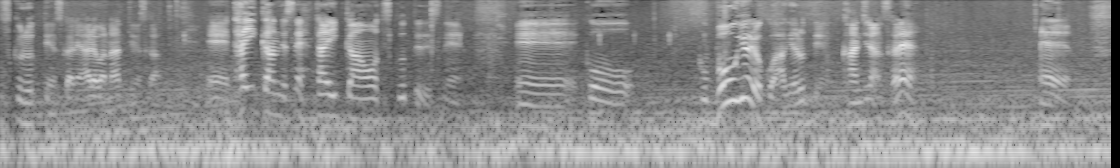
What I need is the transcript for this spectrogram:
作るっていうんですかね、あれはなんていうんですか、えー、体幹ですね、体幹を作ってですね、え、こう、こう防御力を上げるっていう感じなんですかね。えー、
